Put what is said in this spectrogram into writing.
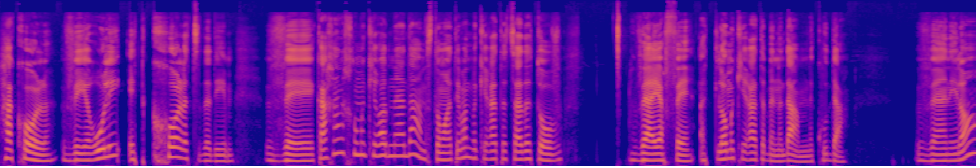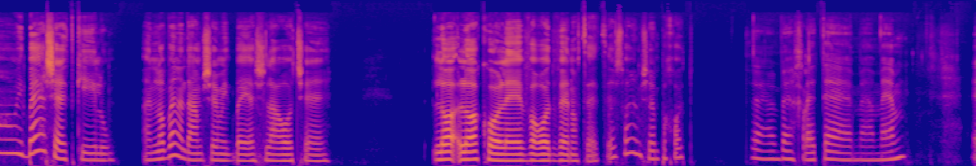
הכל, ויראו לי את כל הצדדים. וככה אנחנו מכירות בני אדם. זאת אומרת, אם את מכירה את הצד הטוב והיפה, את לא מכירה את הבן אדם, נקודה. ואני לא מתביישת, כאילו. אני לא בן אדם שמתבייש להראות שלא לא הכל uh, ורוד ונוצץ, יש דברים שהם פחות. זה בהחלט uh, מהמם. Uh,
